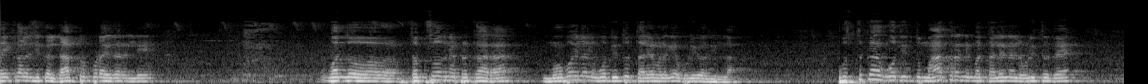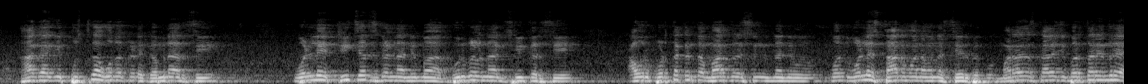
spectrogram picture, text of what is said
ಸೈಕಾಲಜಿಕಲ್ ಡಾಕ್ಟ್ರು ಕೂಡ ಇದರಲ್ಲಿ. ಒಂದು ಸಂಶೋಧನೆ ಪ್ರಕಾರ ಮೊಬೈಲಲ್ಲಿ ಓದಿದ್ದು ತಲೆ ಒಳಗೆ ಉಳಿಯೋದಿಲ್ಲ. ಪುಸ್ತಕ ಓದಿದ್ದು ಮಾತ್ರ ನಿಮ್ಮ ತಲೆಯಲ್ಲಿ ಉಳಿತದೆ. ಹಾಗಾಗಿ ಪುಸ್ತಕ ಓದೋ ಕಡೆ ಗಮನ ಹರಿಸಿ, ಒಳ್ಳೆ ಟೀಚರ್ಸ್ಗಳನ್ನ ನಿಮ್ಮ ಗುರುಗಳನ್ನಾಗಿ ಸ್ವೀಕರಿಸಿ, ಅವರು ಕೊಡ್ತಕ್ಕಂಥ ಮಾರ್ಗದರ್ಶನದಿಂದ ನೀವು ಒಂದು ಒಳ್ಳೆ ಸ್ಥಾನಮಾನವನ್ನು ಸೇರಬೇಕು. ಮಹಾರಾಜ ಕಾಲೇಜಿಗೆ ಬರ್ತಾರೆ ಅಂದರೆ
